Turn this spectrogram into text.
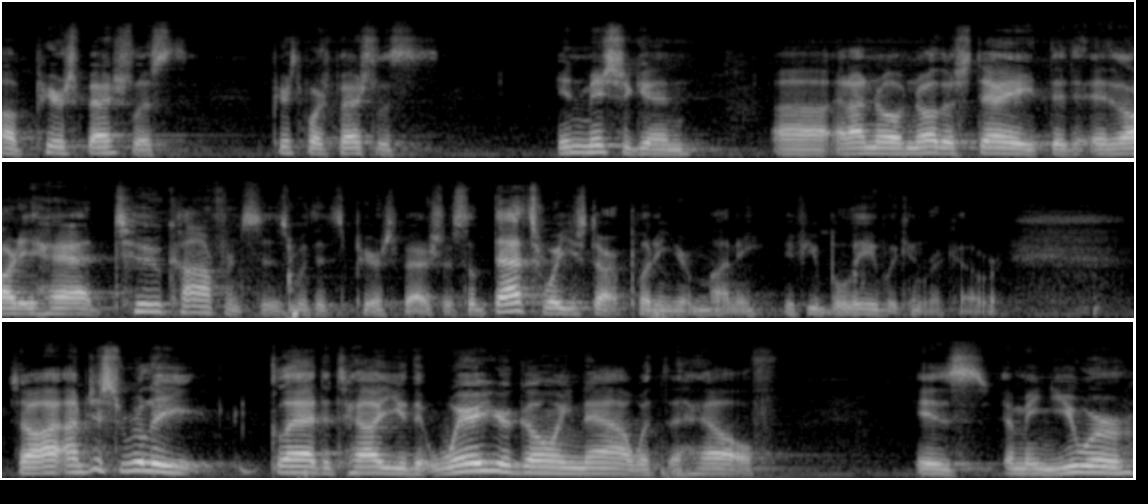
of peer specialists, peer support specialists in Michigan, uh, and I know of no other state that has already had two conferences with its peer specialists. So that's where you start putting your money if you believe we can recover. So I, I'm just really glad to tell you that where you're going now with the health is, I mean, you were,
